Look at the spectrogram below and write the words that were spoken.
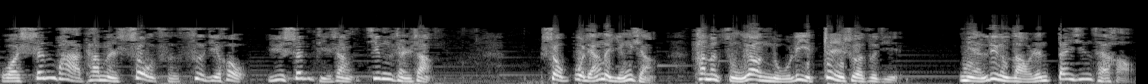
我深怕他们受此刺激后，于身体上、精神上受不良的影响。他们总要努力震慑自己，免令老人担心才好。”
